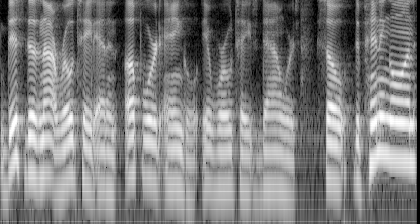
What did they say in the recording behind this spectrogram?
this does not rotate at an upward angle. It rotates downwards. So depending on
